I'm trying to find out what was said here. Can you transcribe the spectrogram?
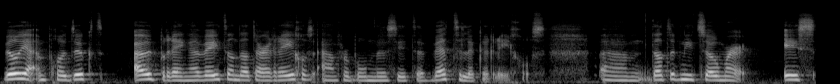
Wil je een product uitbrengen, weet dan dat er regels aan verbonden zitten, wettelijke regels. Um, dat het niet zomaar is,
